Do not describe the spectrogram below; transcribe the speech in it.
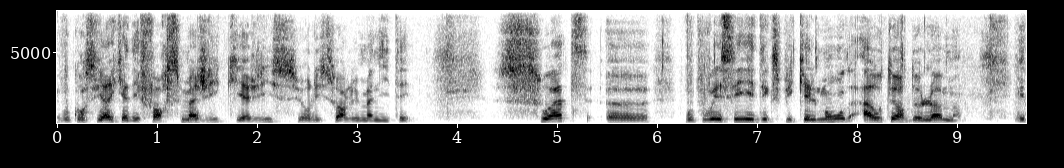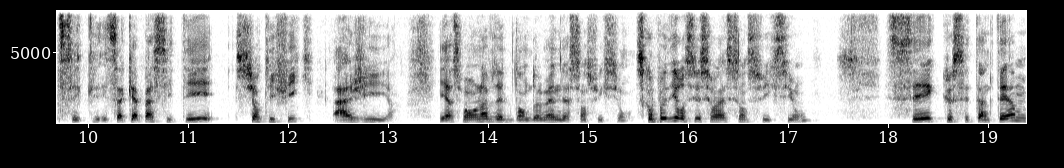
vous considérez qu'il y a des forces magiques qui agissent sur l'histoire de l'humanité. Soit euh, vous pouvez essayer d'expliquer le monde à hauteur de l'homme et de sa capacité scientifique à agir. Et à ce moment-là, vous êtes dans le domaine de la science-fiction. Ce qu'on peut dire aussi sur la science-fiction, c'est que c'est un terme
